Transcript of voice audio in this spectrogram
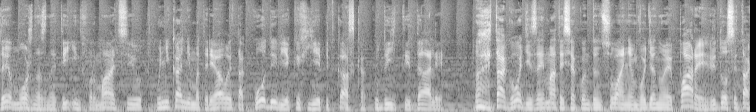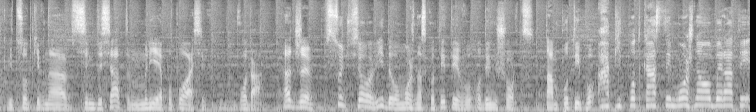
де можна знайти інформацію, унікальні матеріали та коди, в яких є підказка, куди йти далі. Ах, так, годі займатися конденсуванням водяної пари. Відос і так відсотків на 70 мрія папуасів. Вода. Адже суть всього відео можна скотити в один шортс. Там по типу, а під подкасти можна обирати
